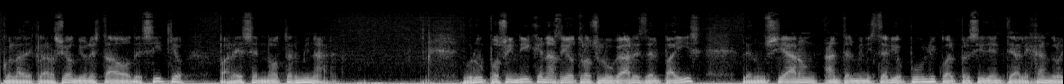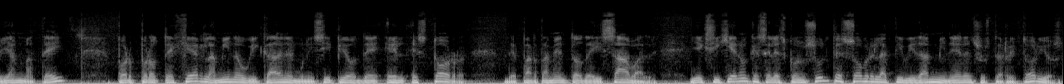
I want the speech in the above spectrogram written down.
con la declaración de un estado de sitio parece no terminar. Grupos indígenas de otros lugares del país denunciaron ante el Ministerio Público al presidente Alejandro Yan Matei por proteger la mina ubicada en el municipio de El Estor, departamento de Izábal, y exigieron que se les consulte sobre la actividad minera en sus territorios.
